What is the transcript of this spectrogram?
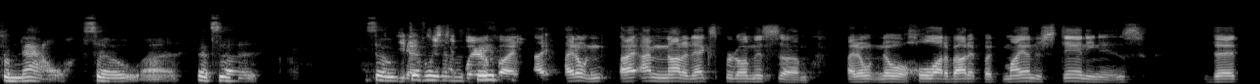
from now. So that's uh so yeah, definitely just to clarify. I, I don't I, I'm not an expert on this. Um, I don't know a whole lot about it, but my understanding is that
